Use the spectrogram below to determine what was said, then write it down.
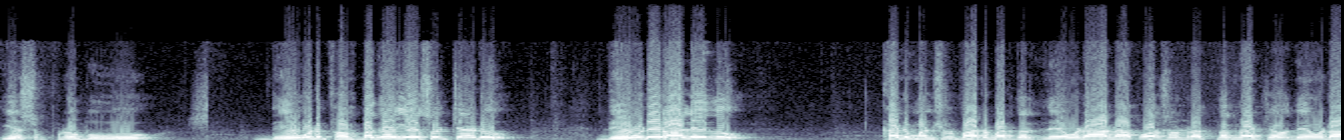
యేసు ప్రభువు దేవుడు పంపగా యేసు వచ్చాడు దేవుడే రాలేదు. కానీ మనుషులు పాట పాడతారు దేవుడా నా కోసం రక్తం కార్చావు దేవుడా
